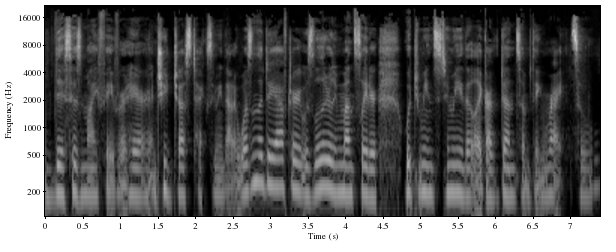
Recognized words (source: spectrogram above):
This is my favorite hair. And she just texted me that. It wasn't the day after, it was literally months later, which means to me that like I've done something right. So,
